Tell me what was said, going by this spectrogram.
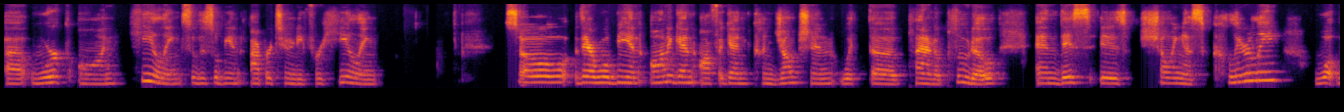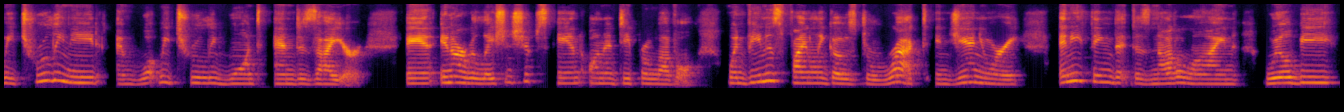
uh, work on healing. So, this will be an opportunity for healing so there will be an on again, off again conjunction with the planet of Pluto. And this is showing us clearly what we truly need and what we truly want and desire and in our relationships and on a deeper level. When venus finally goes direct in january anything that does not align will be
